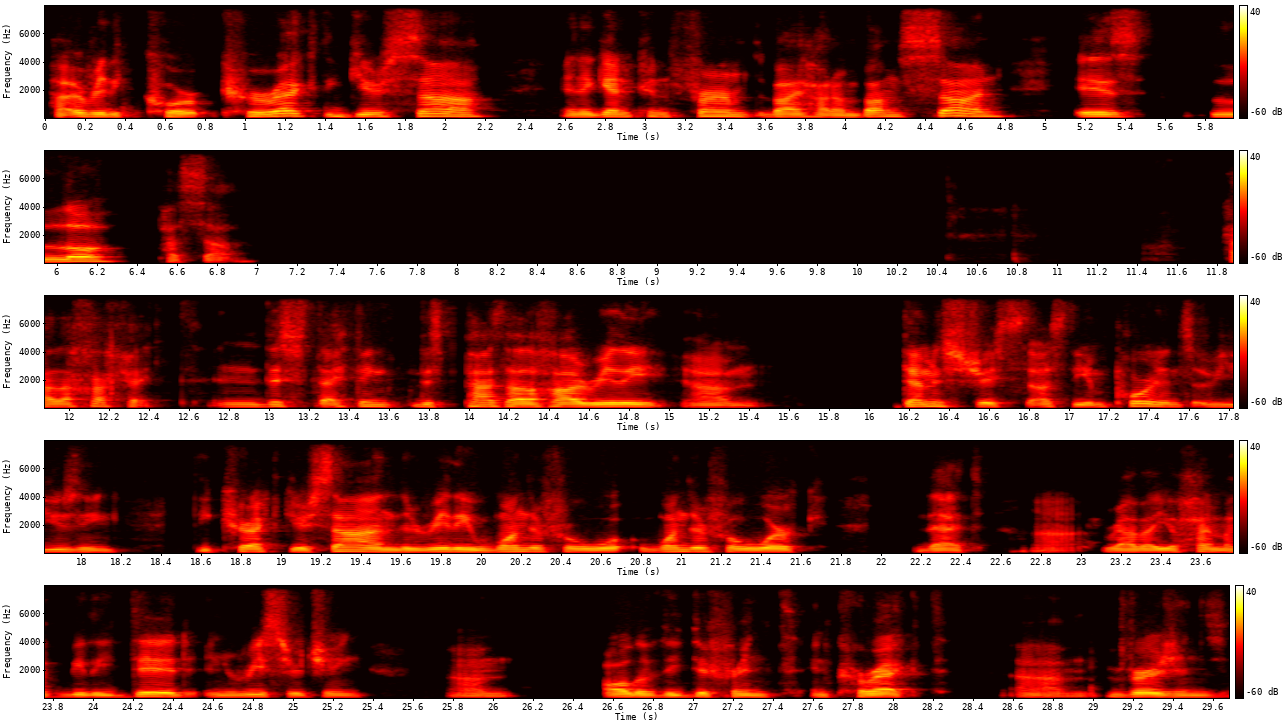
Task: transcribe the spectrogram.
However, the cor- correct girsa, and again confirmed by Harambam's son, is lo pasal. And this, I think, this past halacha really um, demonstrates to us the importance of using the correct girsa and the really wonderful, wonderful work that uh, Rabbi Yochai Makbili did in researching um, all of the different and correct um, versions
